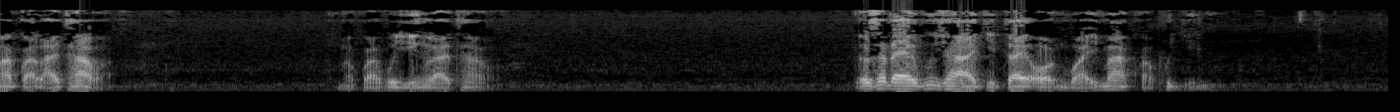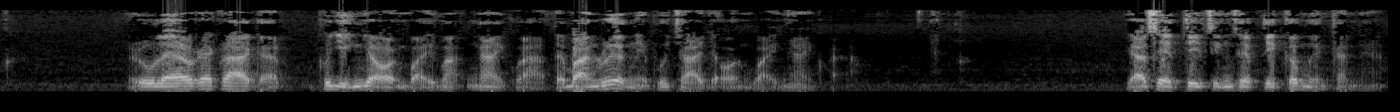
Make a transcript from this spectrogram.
มากกว่าหลายเท่า มากกว่าผู้หญิงหลายเท่าเราแสดงผู้ชายจิตใจอ่อนไหวมากกว่าผู้หญิง รู้แล้วคล้ายๆกับ ผู้หญิงจะอ่อนไหวมากง่ายกว่า แต่บางเรื่องเนี่ยผู้ชายจะอ่อนไหวง่ายกว่ายาเสพติดสิ่งเสพติดก็เหมือนกันนะ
